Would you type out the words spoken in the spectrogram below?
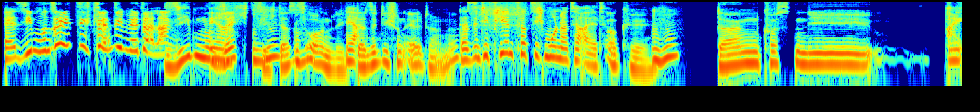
Äh, 67 Zentimeter lang. 67, Ja. Mhm, das ist ordentlich. Ja. Da sind die schon älter, ne? Da sind die 44 Monate alt. Okay. Mhm. Dann kosten die Ein,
